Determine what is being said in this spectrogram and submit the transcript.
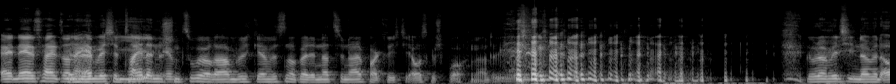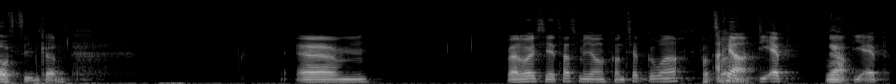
Äh, ne, ist halt so Wenn eine wir App, irgendwelche die- thailändischen Zuhörer haben, würde ich gerne wissen, ob er den Nationalpark richtig ausgesprochen hat. Nur damit ich ihn damit aufziehen kann. ähm, was wollte ich, jetzt hast du mich auf ein Konzept gebracht. Verzeihung. Ach ja, die App. Ja. Die App.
